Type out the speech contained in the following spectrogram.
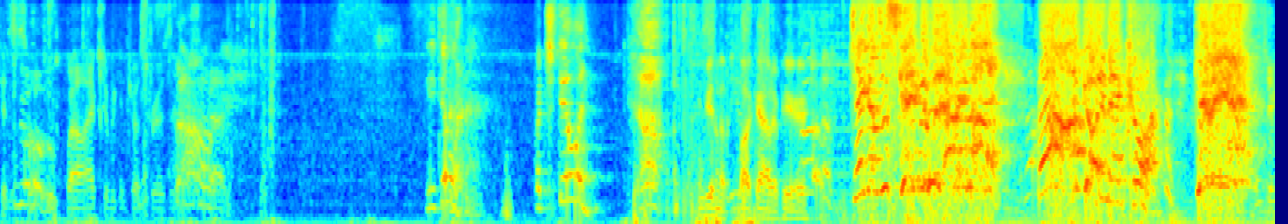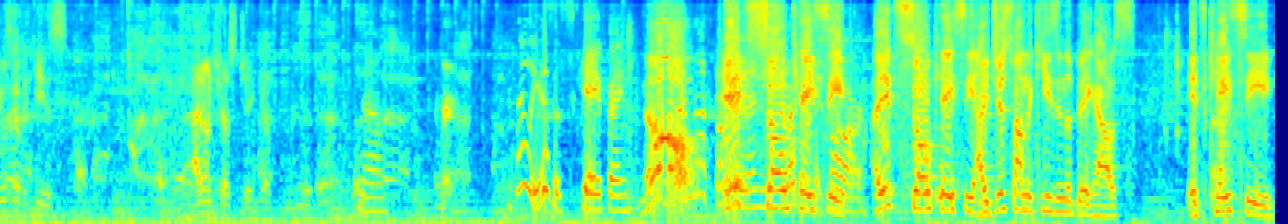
because well, actually we can trust Rose now. She's dead. What you doing? What you doing? I'm getting the fuck out of here. Jacob's escaping with everybody! No, I'm going in that car! Get me in! Jacob's got the keys. I don't trust Jacob. No. It really is escaping. No! I'm not following any It's so direction Casey. It's so Casey. I just found the keys in the big house. It's Casey.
